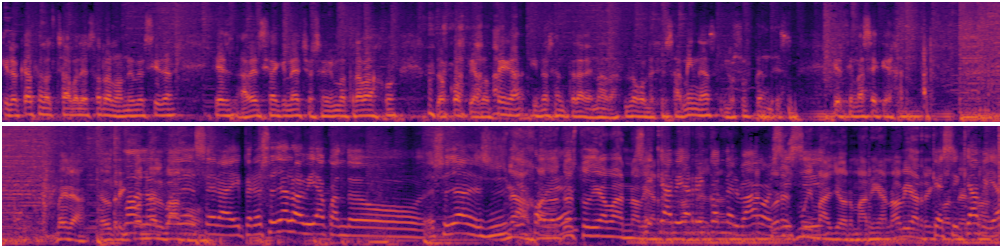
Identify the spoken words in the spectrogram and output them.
Y lo que hacen los chavales ahora en la universidad es a ver si alguien ha hecho ese mismo trabajo, lo copia, lo pega y no se entera de nada. Luego les examinas y los suspendes. Y encima se quejan. Mira, el rincón No, no del puede ser ahí, pero eso ya lo había cuando... Eso ya eso es No, viejo, cuando ¿eh? tú estudiabas no había Sí que había rincón del vago, Tú eres sí, muy sí. mayor, María, no había rincón Que sí del que vago. había.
